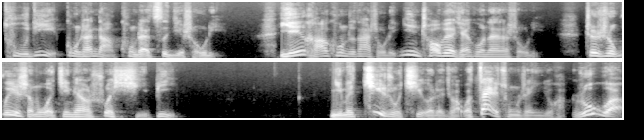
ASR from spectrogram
土地共产党控在自己手里，银行控制他手里，印钞票钱控在他手里。这是为什么？我今天要说洗币。你们记住七哥这句话，我再重申一句话：如果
